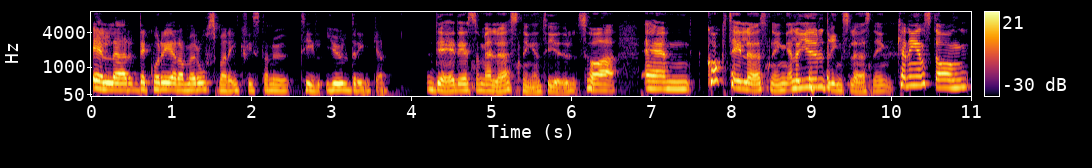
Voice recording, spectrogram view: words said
eller dekorera med rosmarinkvistar nu till juldrinken. Det är det som är lösningen till jul. Så en cocktaillösning eller juldrinkslösning. Kanelstång,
